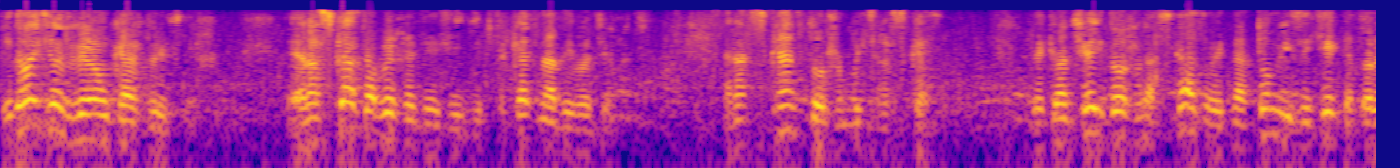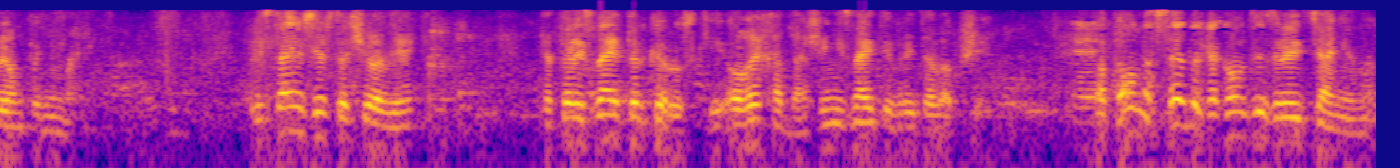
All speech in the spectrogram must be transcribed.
И давайте разберем каждую из них. Рассказ о выходе из Египта. Как надо его делать? Рассказ должен быть рассказом. Так вот, человек должен рассказывать на том языке, который он понимает. Представим себе, что человек, который знает только русский, Ове Хадаш, и не знает иврита вообще. Попал на седр какому-то израильтянину,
